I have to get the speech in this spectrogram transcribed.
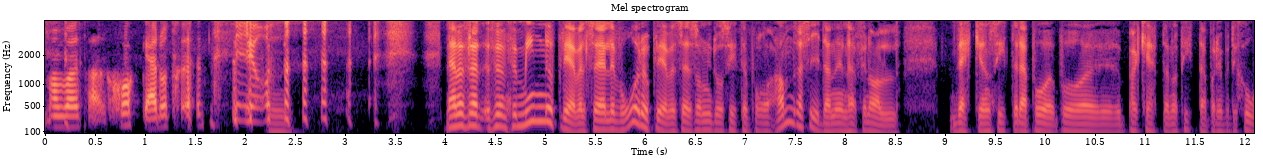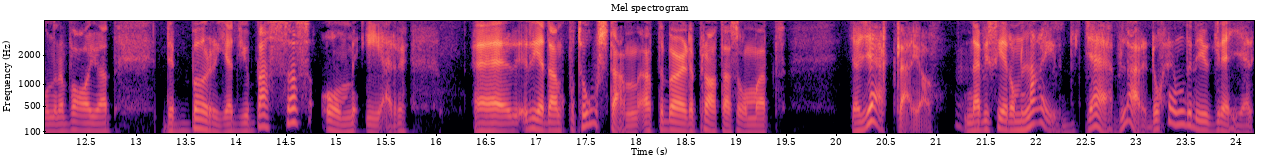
Man var så här chockad och trött. Mm. Nej, men för, att, för, för, min upplevelse, eller vår upplevelse som då sitter på andra sidan i den här finalveckan, sitter där på, på eh, parketten och tittar på repetitionerna var ju att det började ju bassas om er eh, redan på torsdagen. Att det började pratas om att ja jäklar ja, när vi ser dem live, jävlar, då händer det ju grejer.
